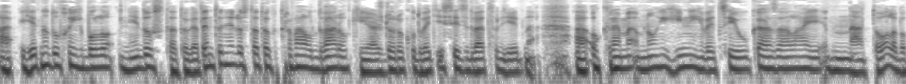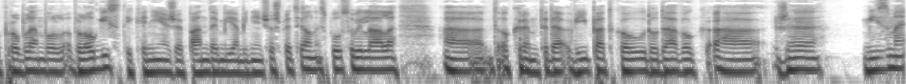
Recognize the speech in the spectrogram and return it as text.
a jednoducho ich bolo nedostatok. A tento nedostatok trval dva roky až do roku 2021. A okrem mnohých iných vecí ukázal aj na to, lebo problém bol v logistike keď nie, že pandémia by niečo špeciálne spôsobila, ale a, okrem teda výpadkov, dodávok, a, že my sme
